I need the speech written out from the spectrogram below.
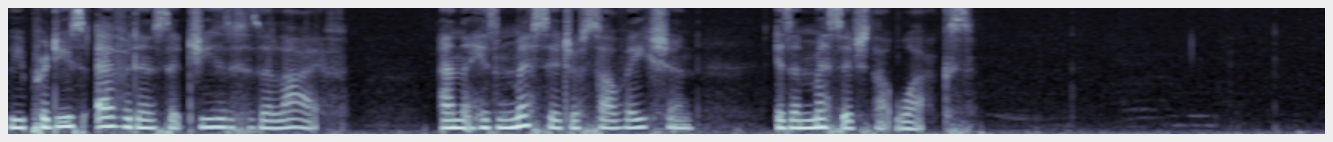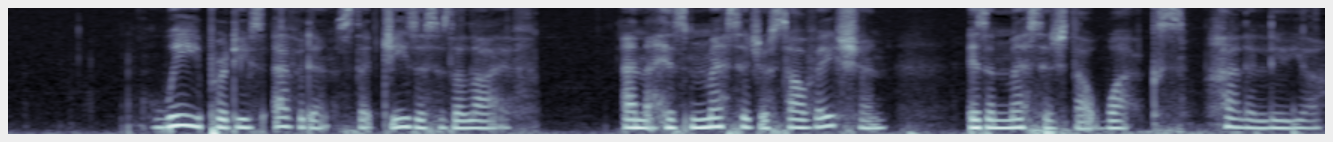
We produce evidence that Jesus is alive and that his message of salvation is a message that works. We produce evidence that Jesus is alive and that his message of salvation is a message that works. Hallelujah.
